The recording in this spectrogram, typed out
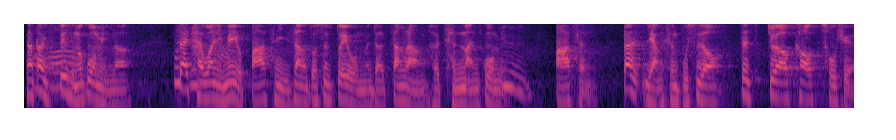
那到底是对什么过敏呢？在台湾里面有八成以上都是对我们的蟑螂和尘螨过敏。嗯。八成，但两成不是哦，这就要靠抽血。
